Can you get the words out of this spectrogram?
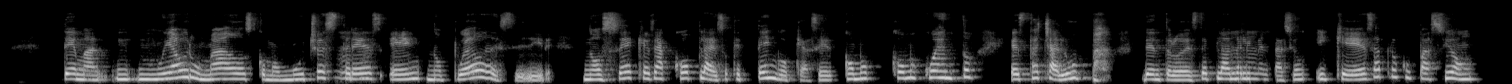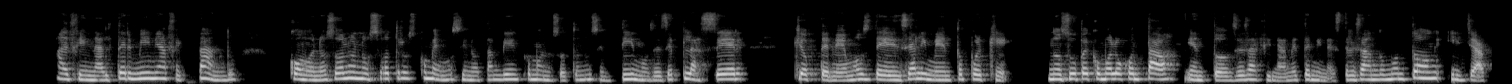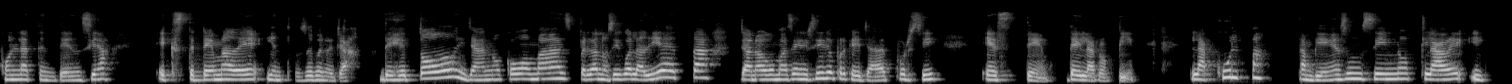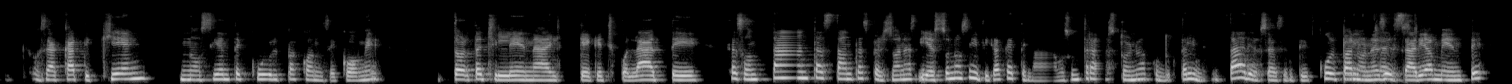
temas muy abrumados, como mucho estrés en no puedo decidir, no sé qué se acopla a eso que tengo que hacer, cómo, cómo cuento esta chalupa dentro de este plan de alimentación y que esa preocupación al final termine afectando como no solo nosotros comemos, sino también como nosotros nos sentimos, ese placer que obtenemos de ese alimento porque no supe cómo lo contaba y entonces al final me terminé estresando un montón y ya con la tendencia extrema de, y entonces bueno, ya dejé todo y ya no como más, ¿verdad? No sigo la dieta, ya no hago más ejercicio porque ya de por sí, este, de la rompí. La culpa también es un signo clave y, o sea, Katy, ¿quién no siente culpa cuando se come torta chilena, el queque chocolate. O sea, son tantas, tantas personas y esto no significa que tengamos un trastorno de conducta alimentaria. O sea, sentir culpa no necesariamente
